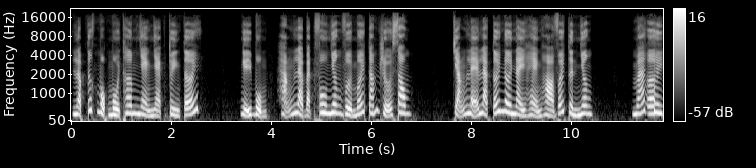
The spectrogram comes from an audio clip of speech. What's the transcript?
Lập tức một mùi thơm nhàn nhạt truyền tới. Nghĩ bụng, hẳn là Bạch phu nhân vừa mới tắm rửa xong. Chẳng lẽ là tới nơi này hẹn hò với tình nhân? Má ơi,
